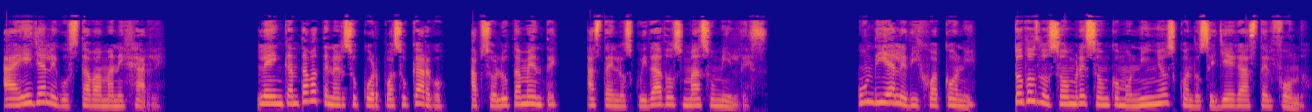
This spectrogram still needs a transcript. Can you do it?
A ella le gustaba manejarle. Le encantaba tener su cuerpo a su cargo, absolutamente, hasta en los cuidados más humildes. Un día le dijo a Connie, todos los hombres son como niños cuando se llega hasta el fondo.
